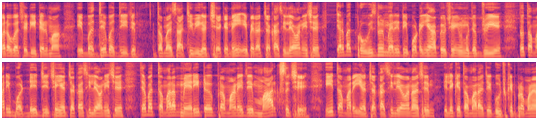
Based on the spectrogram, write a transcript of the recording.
બરોબર છે ડિટેલમાં, એ બધે બધી જ તમારી સાચી વિગત છે કે નહીં એ પહેલાં ચકાસી લેવાની છે. ત્યારબાદ પ્રોવિઝનલ મેરિટ રિપોર્ટ અહીંયા આપ્યો છે એ મુજબ જોઈએ, તો તમારી બર્થડે જે છે અહીંયા ચકાસી લેવાની છે. ત્યારબાદ તમારા મેરિટ પ્રમાણે જે માર્ક્સ છે એ તમારે અહીંયા ચકાસી લેવાના છે. એટલે કે તમારા જે ગુજકેટ પ્રમાણે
